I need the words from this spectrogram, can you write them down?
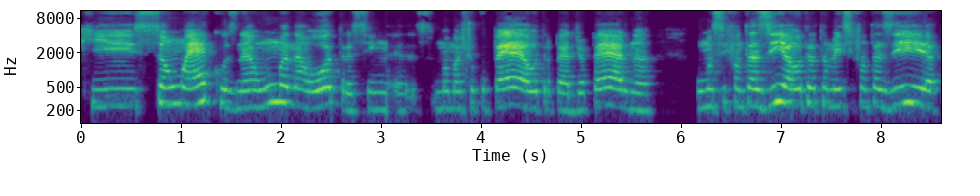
que são ecos, né? Uma na outra, assim, uma machuca o pé, a outra perde a perna, uma se fantasia, a outra também se fantasia.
